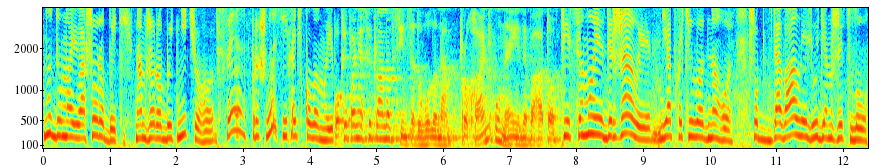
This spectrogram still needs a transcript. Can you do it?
Ну думаю, а що робити? Нам же робити нічого. Все, прийшлось їхати в Коломию. Поки пані Світлана всім задоволена, прохань у неї небагато. Від самої держави я б хотіла одного, щоб давали людям житло.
